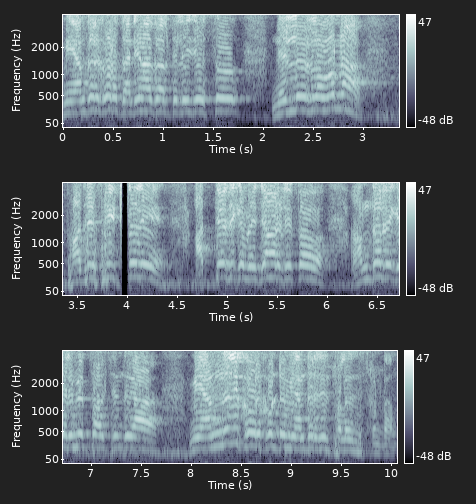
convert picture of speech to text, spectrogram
మీ అందరికీ కూడా ధన్యవాదాలు తెలియజేస్తూ నెల్లూరులో ఉన్న పది సీట్లని అత్యధిక మెజారిటీతో అందరినీ గెలిపించాల్సిందిగా మీ అందరినీ కోరుకుంటూ మీ అందరికీ సెలవు తీసుకుంటాను.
